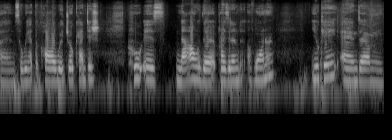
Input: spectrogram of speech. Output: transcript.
and so we had the call with Joe Kentish, who is now the president of Warner UK, and um,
